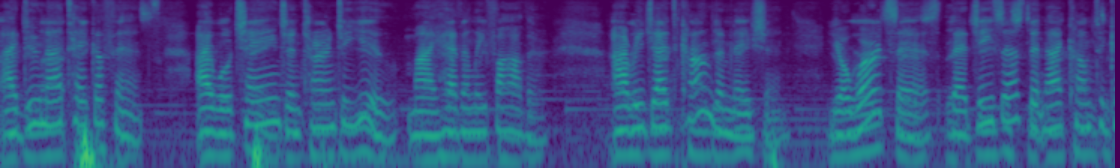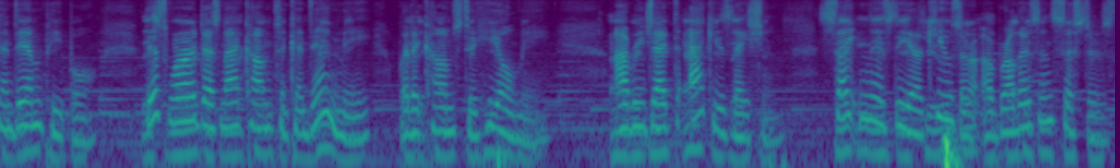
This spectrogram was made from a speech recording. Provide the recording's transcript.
I do not take offense. I will change and turn to you, my heavenly Father. I reject condemnation. Your word says that Jesus did not come to condemn people. This word does not come to condemn me, but it comes to heal me. I reject accusation. Satan is the accuser of brothers and sisters,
